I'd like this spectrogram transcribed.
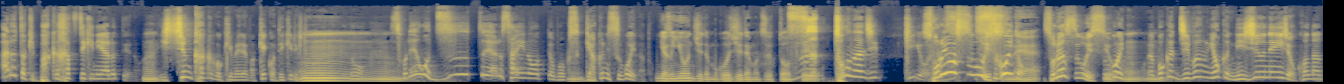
ある時爆発的にやるっていうのは、一瞬覚悟決めれば結構できる人なんだけど、それをずっとやる才能って僕、逆にすごいなと逆に40でも50でもずっとずっと同じ企業。それはすごいっすね。すごいと思う。それはすごいっすよ。すごいと思う。うんうん、僕自分よく20年以上こんな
